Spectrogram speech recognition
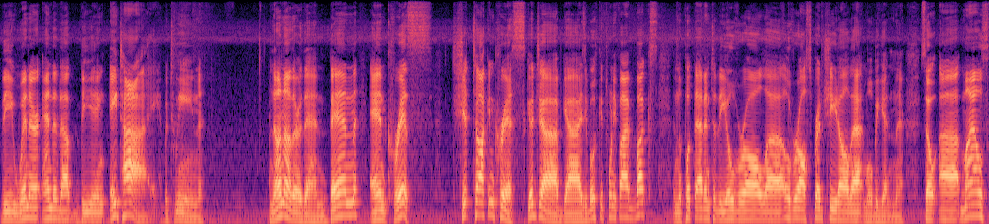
the winner ended up being a tie between none other than Ben and Chris. Shit talking Chris. Good job, guys. You both get 25 bucks, and they'll put that into the overall uh, overall spreadsheet, all that, and we'll be getting there. So uh, Miles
